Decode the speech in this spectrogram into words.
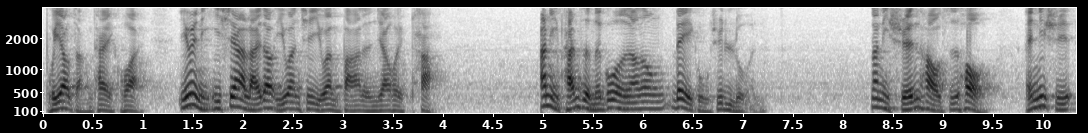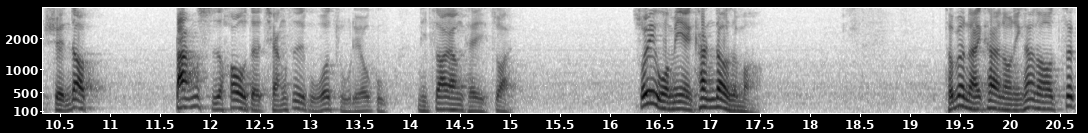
不要涨太快，因为你一下来到一万七、一万八，人家会怕。啊，你盘整的过程当中，类股去轮，那你选好之后，哎，你选选到当时候的强势股或主流股，你照样可以赚。所以我们也看到什么？投票来看哦，你看哦，这。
